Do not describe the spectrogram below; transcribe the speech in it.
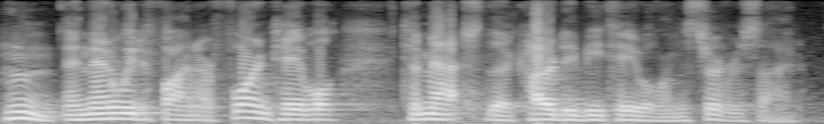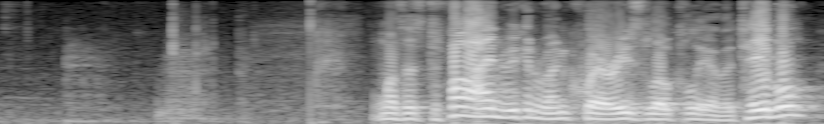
Hmm. and then we define our foreign table to match the CartoDB table on the server side. Once it's defined, we can run queries locally on the table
